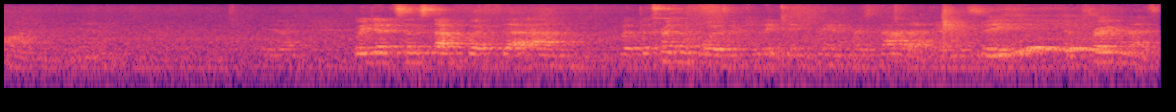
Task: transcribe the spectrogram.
time. Yeah. Yeah. We did some stuff with the, um, with the prison boys and collecting pre and post data, and we see improvements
